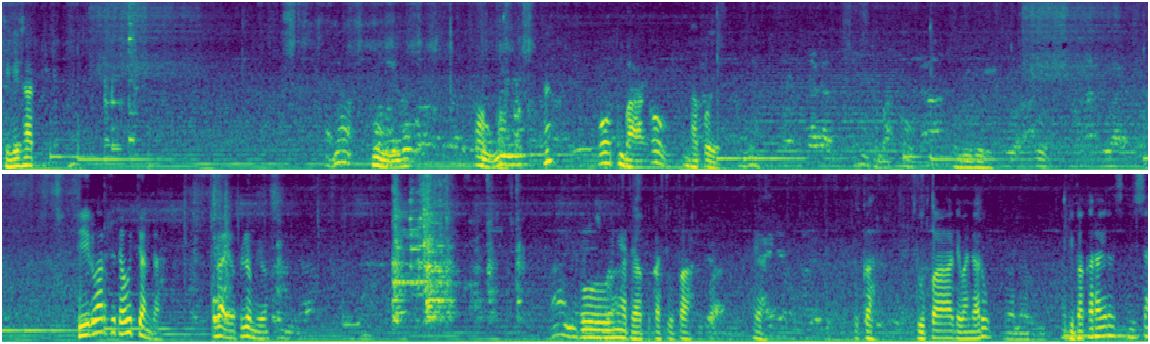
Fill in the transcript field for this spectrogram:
Dilihat Kayaknya bunga. Oh, bunga. Oh, tembakau. tembakau ya. Di luar sudah hujan dah? Enggak ya, belum ya. Oh ini ada bekas dupa. Ya, dupa, dupa Dewan Daru. Dibakar aja bisa.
